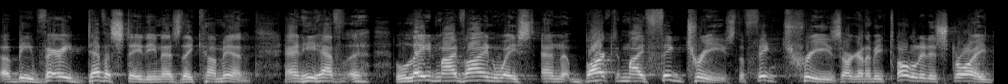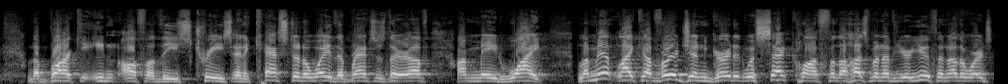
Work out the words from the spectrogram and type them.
uh, be very devastating as they come in. And he hath uh, laid my vine waste and barked my fig trees. The fig trees are going to be totally destroyed, the bark eaten off of these trees, and it casted away. The branches thereof are made white. Lament like a virgin girded with sackcloth for the husband of your youth. In other words,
